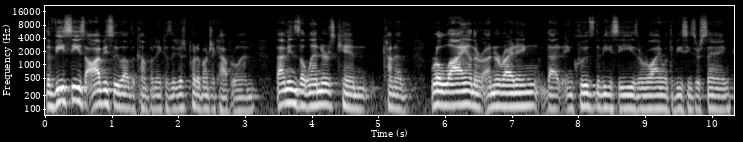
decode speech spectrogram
The VCs obviously love the company because they just put a bunch of capital in. That means the lenders can kind of rely on their underwriting that includes the VCs and rely on what the VCs are saying.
